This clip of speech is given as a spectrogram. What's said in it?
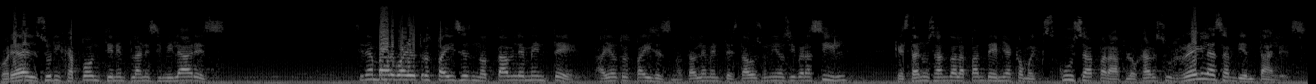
Corea del Sur y Japón tienen planes similares. Sin embargo, hay otros países notablemente, hay otros países, notablemente Estados Unidos y Brasil, que están usando la pandemia como excusa para aflojar sus reglas ambientales.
